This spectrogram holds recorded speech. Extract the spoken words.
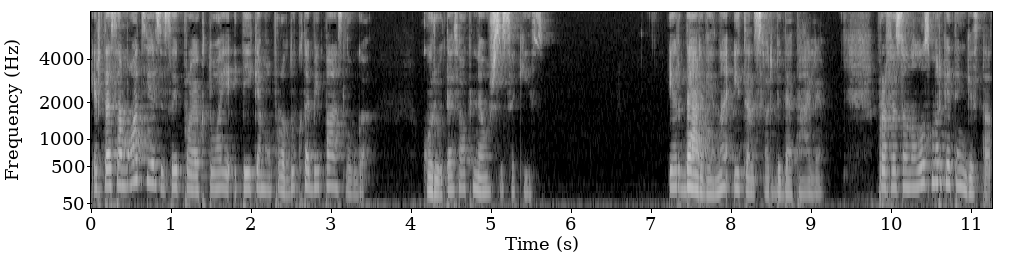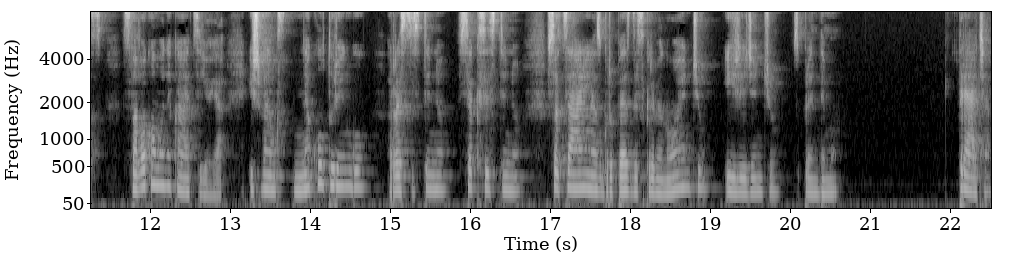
Ir tas emocijas jisai projektuoja į teikiamą produktą bei paslaugą, kurių tiesiog neužsisakys. Ir dar viena itin svarbi detalė. Profesionalus marketingistas savo komunikacijoje išvengs nekultūringų, rasistinių, seksistinių, socialinės grupės diskriminuojančių, įžeidžiančių sprendimų. Trečia.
